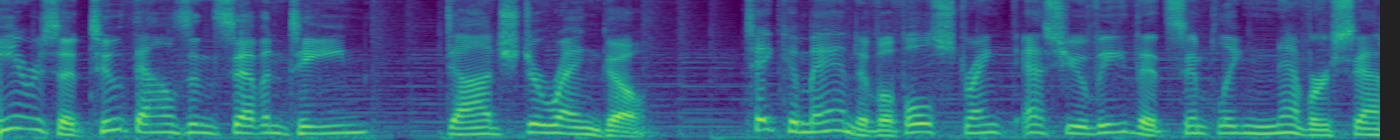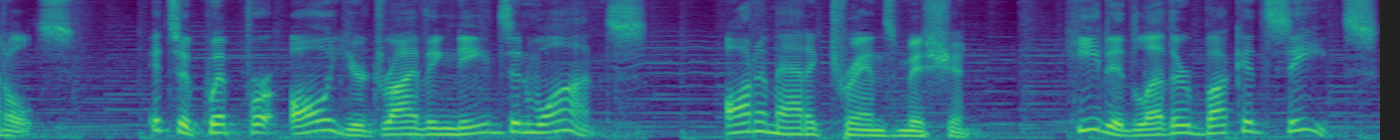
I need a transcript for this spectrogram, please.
Here's a 2017 Dodge Durango. Take command of a full-strength SUV that simply never settles. It's equipped for all your driving needs and wants. Automatic transmission, heated leather bucket seats,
